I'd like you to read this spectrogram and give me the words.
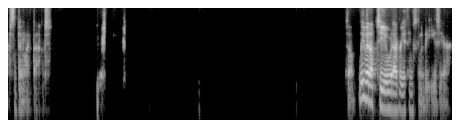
or something like that. So leave it up to you, whatever you think is going to be easier.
